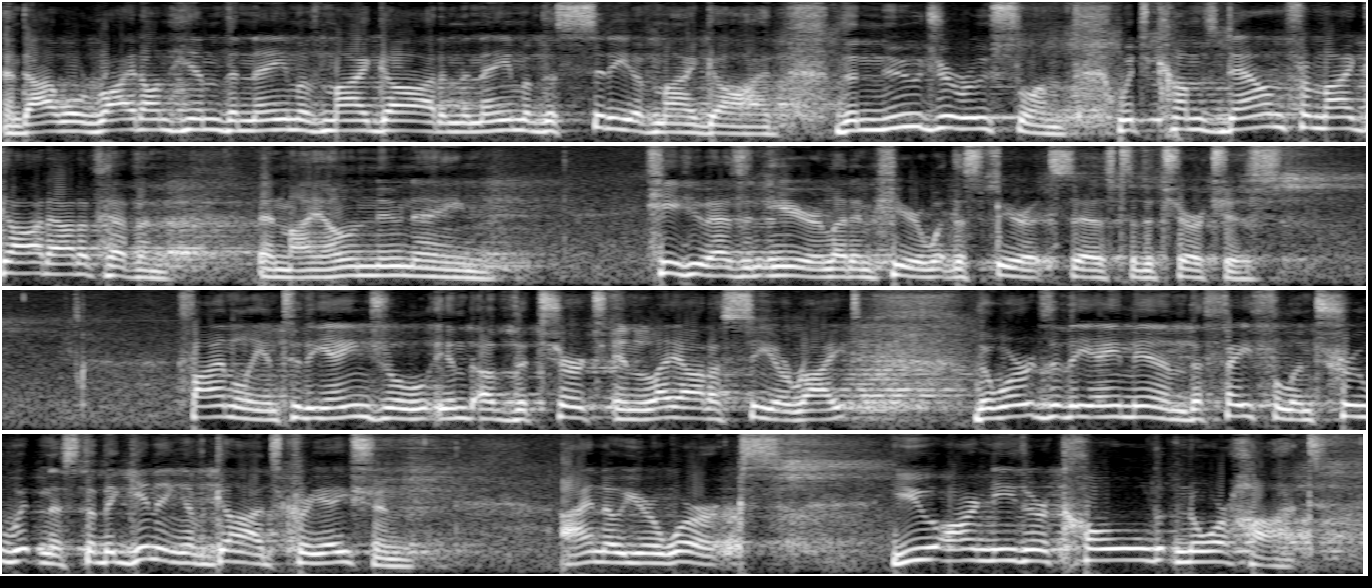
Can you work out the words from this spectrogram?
And I will write on him the name of my God and the name of the city of my God, the new Jerusalem, which comes down from my God out of heaven, and my own new name. He who has an ear, let him hear what the Spirit says to the churches. Finally, and to the angel of the church in Laodicea, write the words of the Amen, the faithful and true witness, the beginning of God's creation. I know your works. You are neither cold nor hot.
